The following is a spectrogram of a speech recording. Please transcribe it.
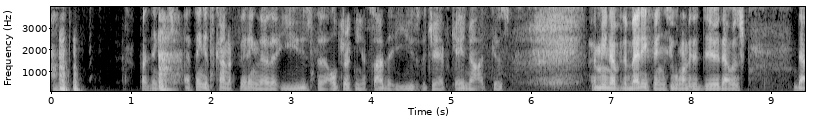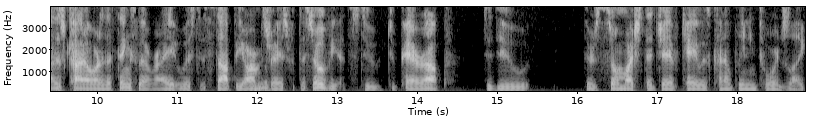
I think it's I think it's kind of fitting though that you use the all joking aside that you use the JFK nod because I mean of the many things he wanted to do that was that was kind of one of the things though right was to stop the arms mm-hmm. race with the Soviets to to pair up to do there's so much that JFK was kind of leaning towards like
